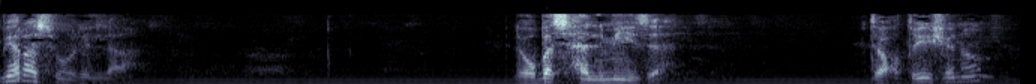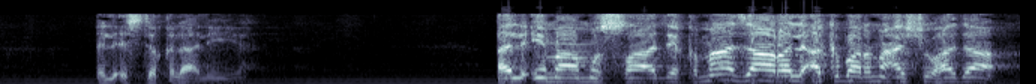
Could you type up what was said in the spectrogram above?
برسول الله. لو بس هالميزة تعطيه شنو؟ الاستقلالية. الإمام الصادق ما زار الأكبر مع الشهداء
